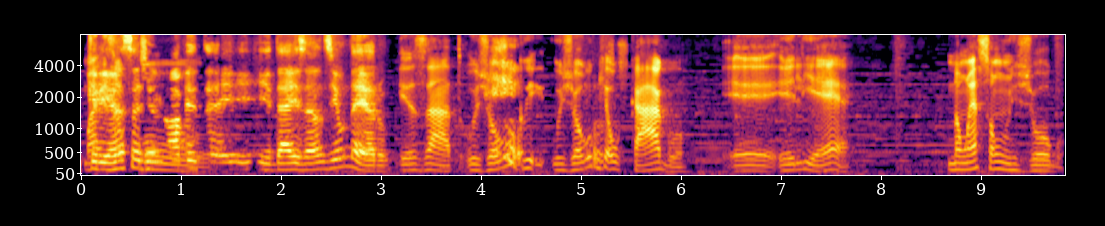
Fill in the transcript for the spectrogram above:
Crianças de 9 e 10 anos e o Nero. Exato. O jogo, o jogo que eu cago, é, ele é. Não é só um jogo.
